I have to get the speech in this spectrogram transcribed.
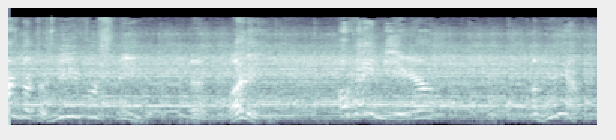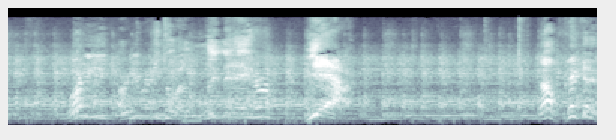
Got the need for speed and money. Oh, hey, Meteor. I'm here. What are you? Are you ready to eliminate her? Yeah. Now pick it.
